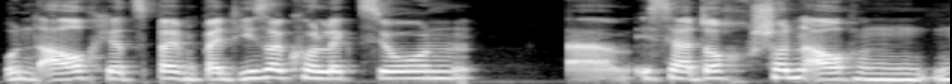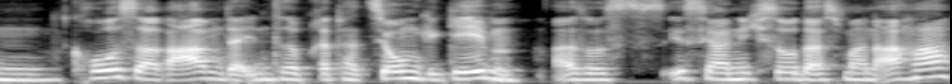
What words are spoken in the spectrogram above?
Und auch jetzt bei, bei dieser Kollektion äh, ist ja doch schon auch ein, ein, großer Rahmen der Interpretation gegeben. Also es ist ja nicht so, dass man, aha,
